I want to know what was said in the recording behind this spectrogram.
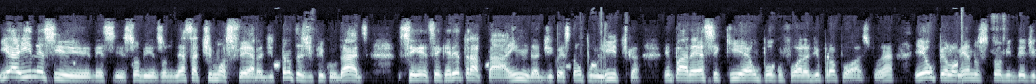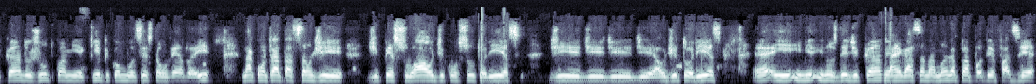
E aí, nesse, nesse, sob, sob, nessa atmosfera de tantas dificuldades, você querer tratar ainda de questão política, me parece que é um pouco fora de propósito. Né? Eu, pelo menos, estou me dedicando, junto com a minha equipe, como vocês estão vendo aí, na contratação de, de pessoal, de consultorias, de, de, de, de auditorias, é, e, e, nos dedicando e arregaçando a manga para poder fazer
